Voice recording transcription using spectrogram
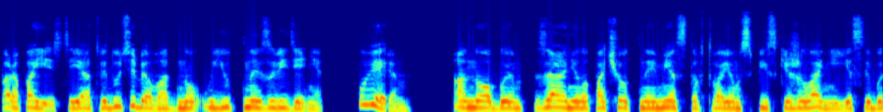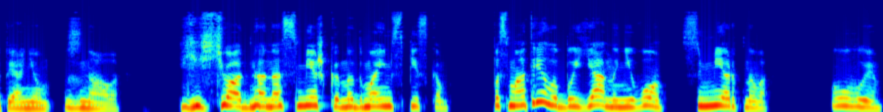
Пора поесть, и я отведу тебя в одно уютное заведение. Уверен, оно бы заняло почетное место в твоем списке желаний, если бы ты о нем знала. Еще одна насмешка над моим списком. Посмотрела бы я на него, смертного. Увы,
